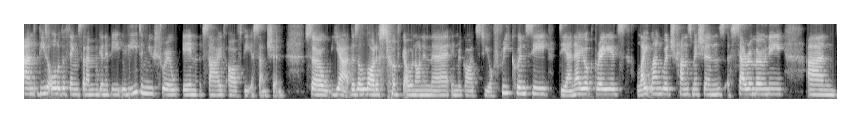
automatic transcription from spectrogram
And these are all of the things that I'm going to be leading you through inside of the ascension. So, yeah, there's a lot of stuff going on in there in regards to your frequency, DNA upgrades, light language transmissions, a ceremony. And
